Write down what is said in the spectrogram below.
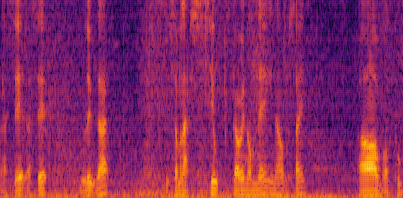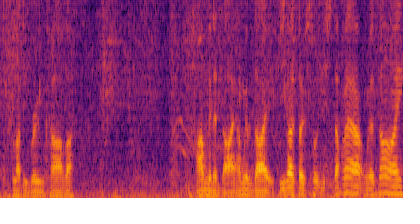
That's it, that's it. Loot that. Get some of that silk going on there, you know what I'm saying? Oh, I've pulled the bloody rune carver. I'm gonna die, I'm gonna die. If you guys don't sort your stuff out, I'm gonna die.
